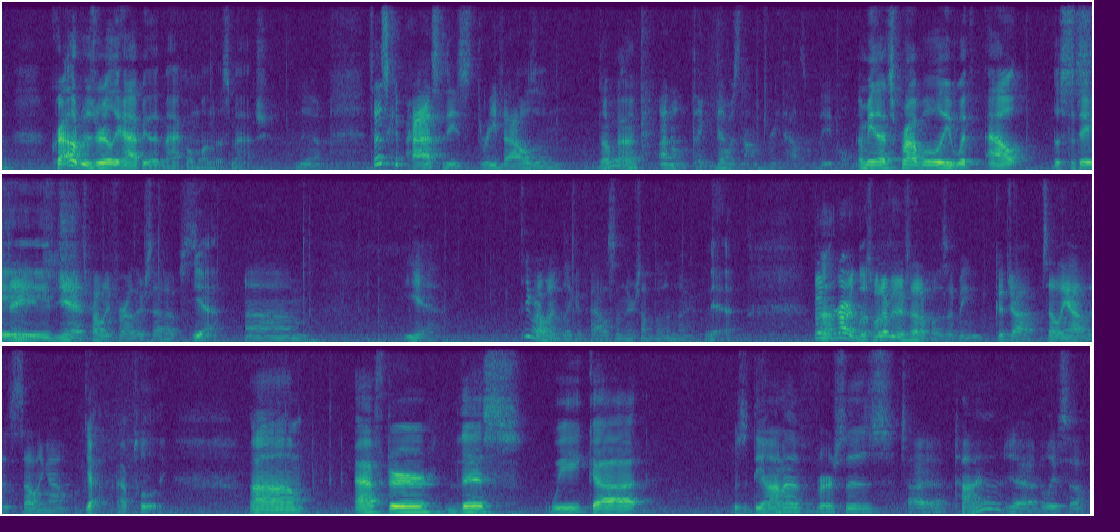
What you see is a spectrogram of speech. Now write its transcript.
Crowd was really happy that Maclin won this match. Yeah. Says capacity is 3,000. Okay. I don't think there was not 3,000 people. I mean, that's probably without the, The stage. Yeah, it's probably for other setups. Yeah. Um, yeah. They probably had like a thousand or something in there. Yeah. But Uh, regardless, whatever their setup was, I mean, good job. Selling out is selling out. Yeah, absolutely. Um, after this, we got was it Deonna versus Taya? Taya? Yeah, I believe so.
